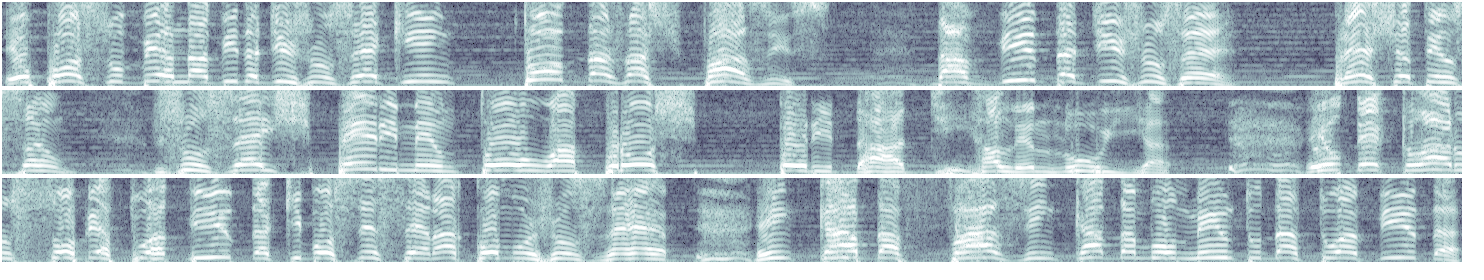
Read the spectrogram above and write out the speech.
eu posso ver na vida de José que em todas as fases da vida de José, preste atenção, José experimentou a prosperidade. Aleluia. Eu declaro sobre a tua vida que você será como José. Em cada fase, em cada momento da tua vida,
